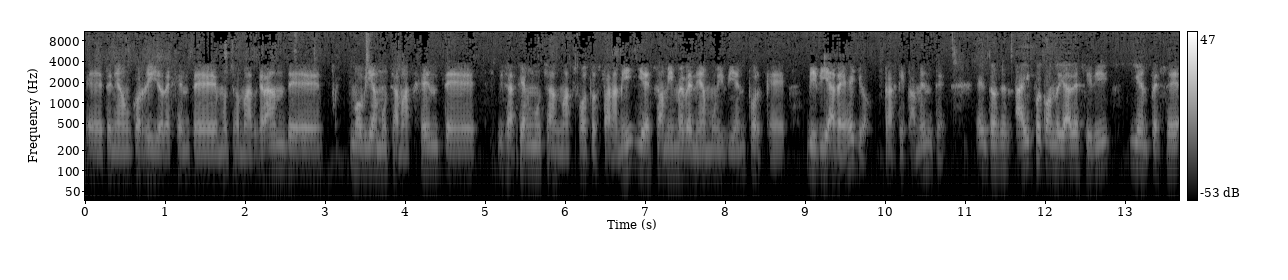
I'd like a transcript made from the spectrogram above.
eh, tenía un corrillo de gente mucho más grande, movía mucha más gente, y se hacían muchas más fotos para mí y eso a mí me venía muy bien porque vivía de ello prácticamente. Entonces ahí fue cuando ya decidí y empecé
